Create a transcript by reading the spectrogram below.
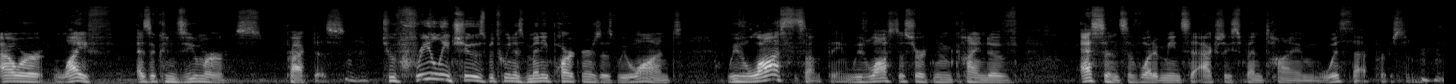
our life as a consumer practice, mm-hmm. to freely choose between as many partners as we want, we've lost something. We've lost a certain kind of essence of what it means to actually spend time with that person. Mm-hmm.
